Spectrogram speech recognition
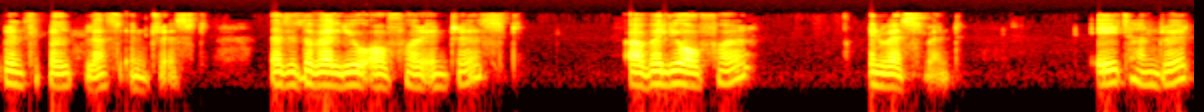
principal plus interest. That is the value of her interest, uh, value of her investment. 800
